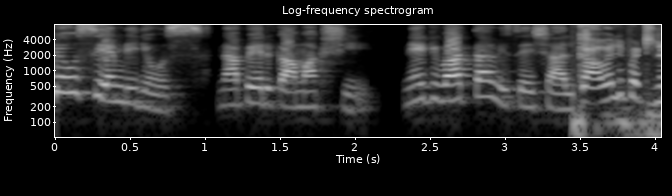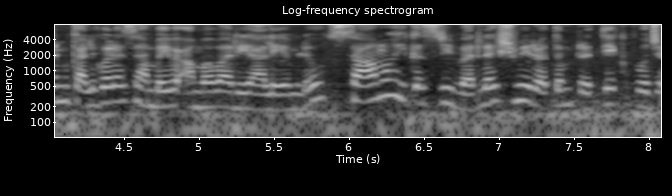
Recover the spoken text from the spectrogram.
టు సిఎండి న్యూస్ నా పేరు కామాక్షి. నేటి వార్తా విశేషాలు. కావలిపట్టణం కల్గొల సాంబయ్య అమ్మవారి ఆలయంలో సామూహిక శ్రీ వరలక్ష్మి వ్రతం ప్రత్యేక పూజ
